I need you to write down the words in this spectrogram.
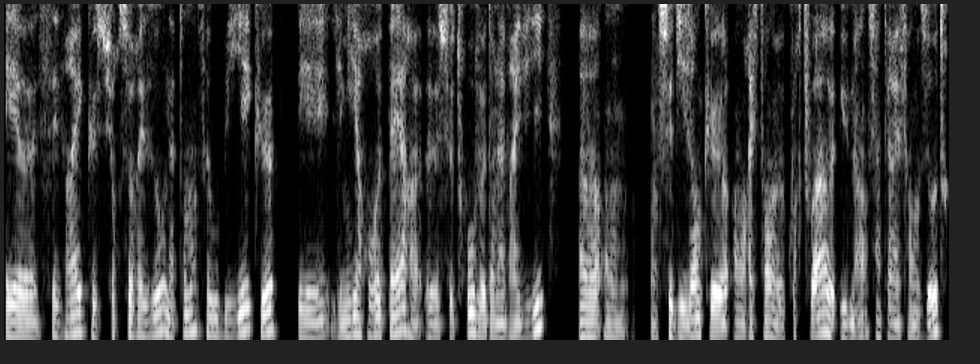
et euh, c'est vrai que sur ce réseau, on a tendance à oublier que les, meilleurs repères euh, se trouvent dans la vraie vie, euh, en, en, se disant que en restant courtois, humain, s'intéressant aux autres,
